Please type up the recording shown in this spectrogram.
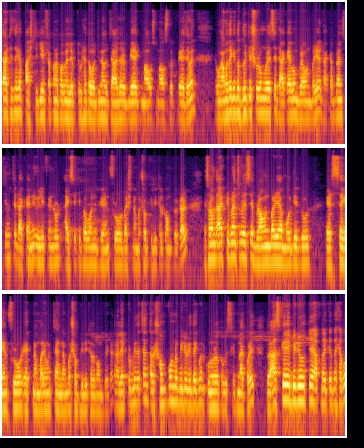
চারটি থেকে পাঁচটি গিফট আপনারা পাবেন। ল্যাপটপের সাথে original charger bag mouse mouse পেয়ে যাবেন। এবং আমাদের কিন্তু দুইটি শোরুম রয়েছে, ঢাকা এবং ব্রাউনবাড়িয়া ঢাকা ব্রাঞ্চটি হচ্ছে Dhaka new elephant road ICT ভবন গ্র্যান্ড ফ্লোর বাইশ নম্বর সব ডিজিটাল কম্পিউটার এছাড়া আমাদের আরেকটি ব্রাঞ্চ রয়েছে ব্রাউনবাড়িয়া মসজিদ রোড এর সেকেন্ড ফ্লোর এক নাম্বার এবং চার নাম্বার সব ডিজিটাল কম্পিউটার যারা ল্যাপটপ নিতে চান, তারা সম্পূর্ণ ভিডিওটি দেখবেন, কোনো রকম স্কিপ না করে। তো আজকের এই ভিডিওতে আপনাকে দেখাবো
